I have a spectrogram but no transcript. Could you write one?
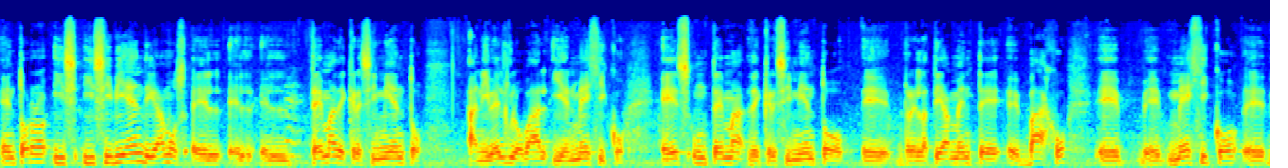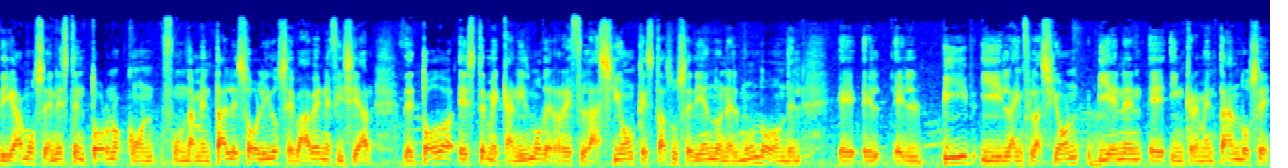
entorno. Y, si bien, digamos, el, el tema de crecimiento a nivel global y en México es un tema de crecimiento eh, relativamente eh, bajo, eh, México, digamos, en este entorno con fundamentales sólidos se va a beneficiar de todo este mecanismo de reflación que está sucediendo en el mundo, donde el, el PIB y la inflación vienen incrementándose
